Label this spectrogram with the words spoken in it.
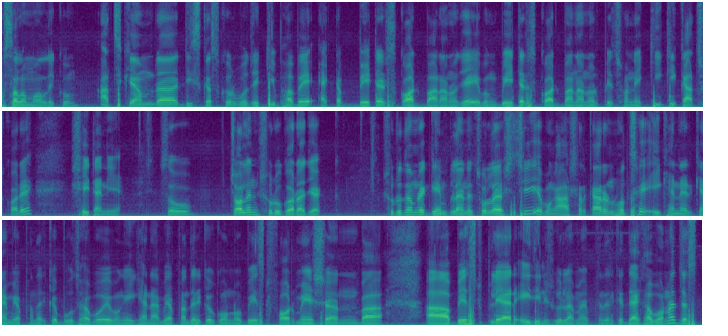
আসসালামু আলাইকুম। আজকে আমরা ডিসকাস করব যে কীভাবে একটা বেটার স্কোয়াড বানানো যায় এবং বেটার স্কোয়াড বানানোর পেছনে কি কি কাজ করে সেটা নিয়ে। সো চলেন শুরু করা যাক। শুরুতে আমরা গেম প্ল্যানে চলে আসছি এবং আসার কারণ হচ্ছে এইখানে আর কি আমি আপনাদেরকে বোঝাবো এবং এইখানে আমি আপনাদেরকে কোনো বেস্ট ফরমেশন বা বেস্ট প্লেয়ার এই জিনিসগুলো আমি আপনাদেরকে দেখাবো না। জাস্ট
